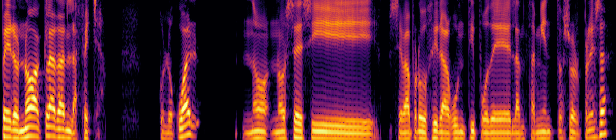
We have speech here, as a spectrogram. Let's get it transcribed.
pero no aclaran la fecha. Con lo cual, no, no sé si se va a producir algún tipo de lanzamiento sorpresa.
